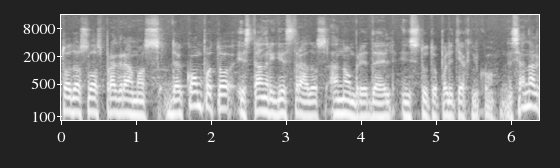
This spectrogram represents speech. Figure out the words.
todos los programas de cómputo están registrados a nombre del Instituto Politécnico Nacional.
